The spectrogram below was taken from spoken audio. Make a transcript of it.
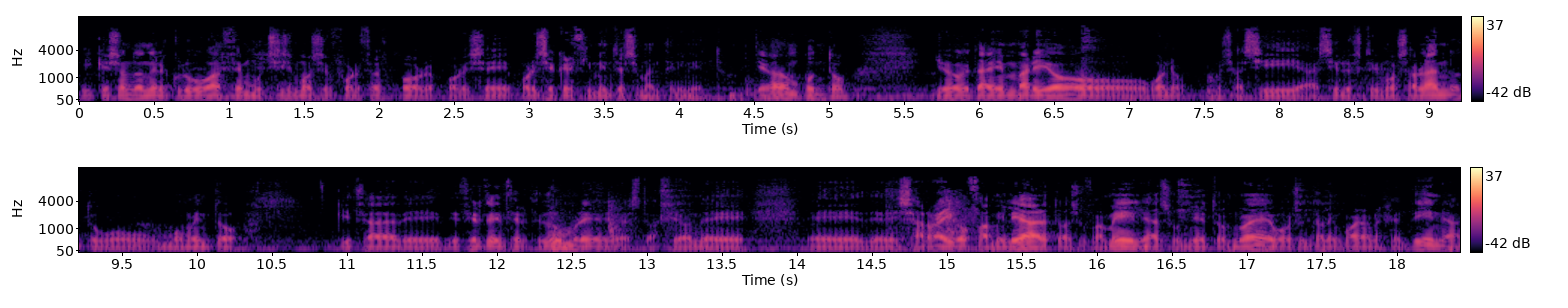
y que son donde el club hace muchísimos esfuerzos por, por, ese, por ese crecimiento, ese mantenimiento. Llegado a un punto yo creo que también Mario, bueno, pues así, así lo estuvimos hablando, tuvo un momento quizá de, cierta incertidumbre, la situación de, eh, de, desarraigo familiar, toda su familia, sus nietos nuevos, en tal en Argentina,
